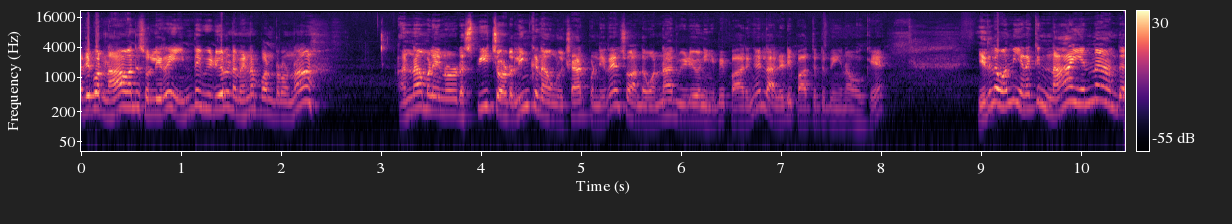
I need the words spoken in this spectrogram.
அதே போல் நான் வந்து சொல்லிடுறேன் இந்த வீடியோவில் நம்ம என்ன பண்ணுறோன்னா அண்ணாமலையனோட ஸ்பீச்சோட லிங்க் நான் உங்களுக்கு ஷேர் பண்ணிடுறேன். ஸோ அந்த ஒன் ஹவர் வீடியோ நீங்கள் போய் பாருங்கள் இல்லை ஆல்ரெடி பார்த்துட்டு இருந்தீங்கன்னா ஓகே இதில் வந்து எனக்கு நான் என்ன அந்த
